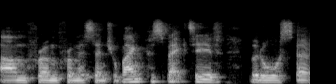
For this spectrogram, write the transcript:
um, from from a central bank perspective, but also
